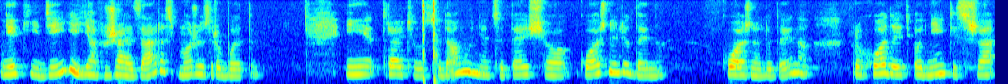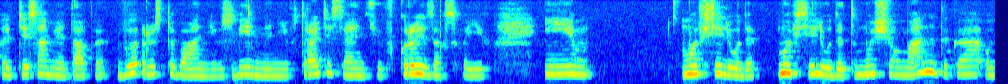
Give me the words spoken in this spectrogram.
які дії я вже зараз можу зробити. І третє усвідомлення це те, що кожна людина, кожна людина проходить одні ті, ті самі етапи в розставанні, в звільненні, в втраті сенсів, в кризах своїх. І ми всі люди. Ми всі люди, тому що у мене таке от.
